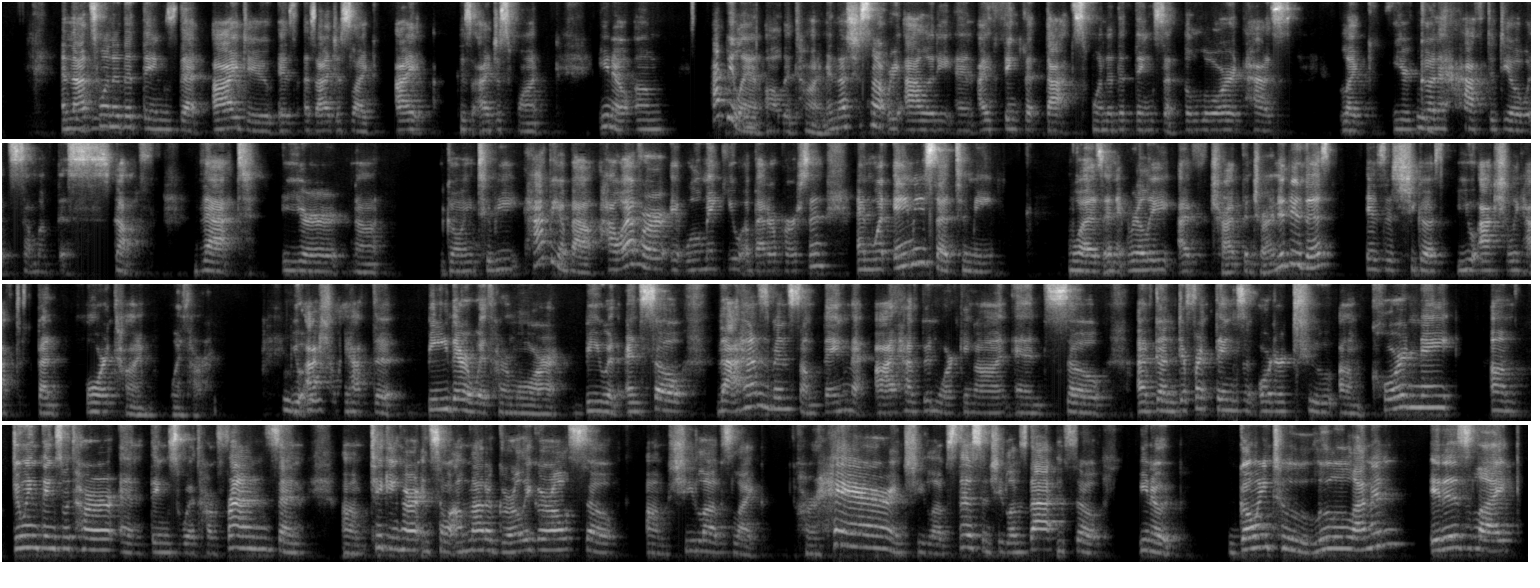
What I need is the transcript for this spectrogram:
and that's mm-hmm. one of the things that i do is as i just like i because i just want you know um happy mm-hmm. land all the time and that's just not reality and i think that that's one of the things that the lord has like you're mm. gonna have to deal with some of this stuff that you're not going to be happy about however it will make you a better person and what amy said to me was and it really i've tried been trying to do this is is she goes, you actually have to spend more time with her. Mm-hmm. You actually have to be there with her more, be with, and so that has been something that I have been working on. And so I've done different things in order to um, coordinate um, doing things with her and things with her friends and um, taking her. And so I'm not a girly girl. So um, she loves like her hair and she loves this and she loves that. And so, you know, going to Lululemon, it is like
